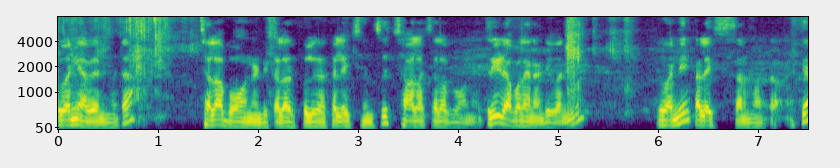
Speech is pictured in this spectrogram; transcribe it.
ఇవన్నీ అవే అనమాట చాలా బాగున్నాయండి కలర్ఫుల్గా కలెక్షన్స్. చాలా చాలా బాగున్నాయి. త్రీ డబల్ నైన్ అండి ఇవన్నీ. ఇవన్నీ కలెక్షన్స్ అనమాట ఓకే.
